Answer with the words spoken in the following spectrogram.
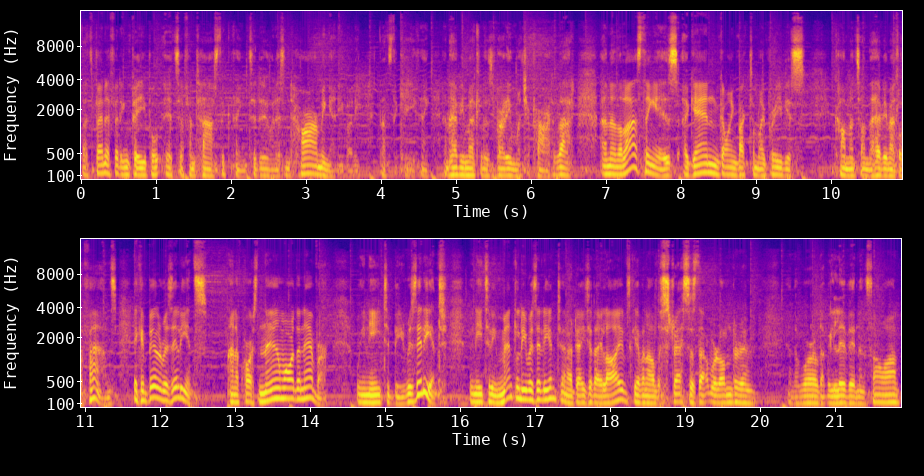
that's benefiting people, it's a fantastic thing to do and isn't harming anybody. That's the key thing. And heavy metal is very much a part of that. And then the last thing is, again, going back to my previous comments on the heavy metal fans, it can build resilience. And of course, now more than ever, we need to be resilient. We need to be mentally resilient in our day to day lives, given all the stresses that we're under in, in the world that we live in and so on.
